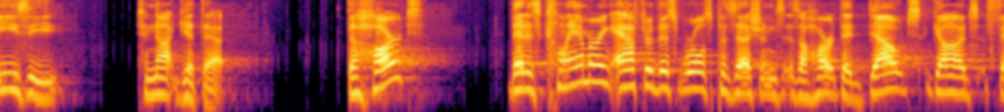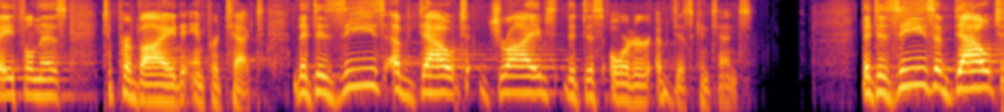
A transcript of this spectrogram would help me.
easy to not get that. The heart that is clamoring after this world's possessions is a heart that doubts God's faithfulness to provide and protect. The disease of doubt drives the disorder of discontent. The disease of doubt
